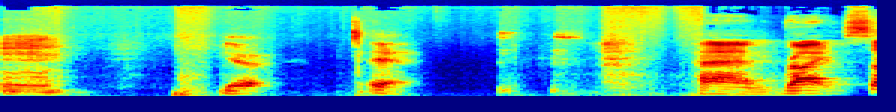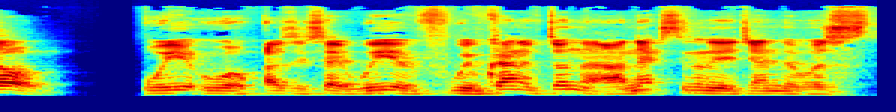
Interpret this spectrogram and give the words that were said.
it. Yeah. yeah. Um, right. So, we, well, as I said, we have, we've kind of done that. Our next thing on the agenda was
